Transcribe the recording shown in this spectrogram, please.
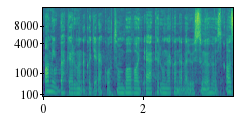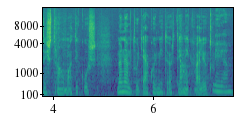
amíg bekerülnek a gyerek otthonba, vagy elkerülnek a nevelőszülőhöz, az is traumatikus, mert nem tudják, hogy mi történik velük. Igen.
